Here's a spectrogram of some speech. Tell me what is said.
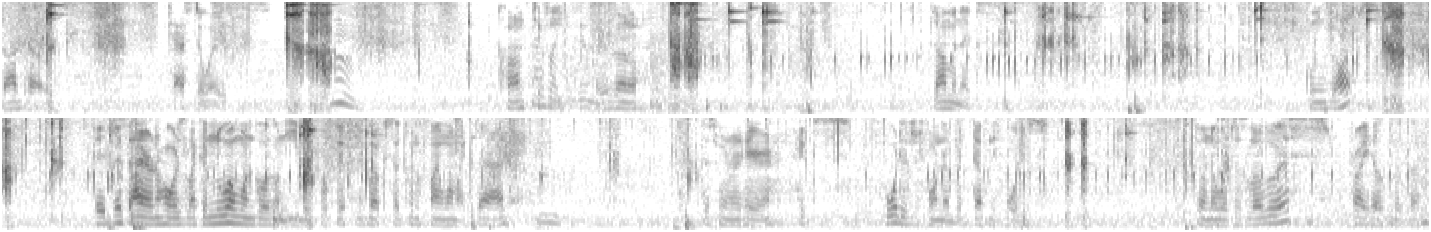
Dantas, Castaways, Mm. Like Arizona, Dominic's, Queen's Arms. They're just iron horse. Like a newer one goes on eBay for 50 bucks. I couldn't find one like that. This one right here, Hicks, four digit phone number, definitely 40s. Don't know what this logo is. Probably Hilton or something.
